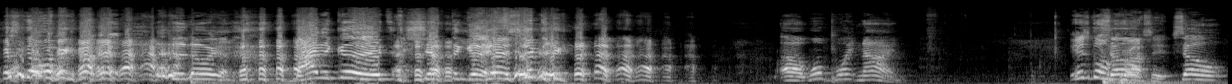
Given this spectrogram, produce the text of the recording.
That shit don't work. Don't worry. Buy the goods, ship the goods. yeah, shit. nigga. Uh, one point nine. It's gonna So, cross it. so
